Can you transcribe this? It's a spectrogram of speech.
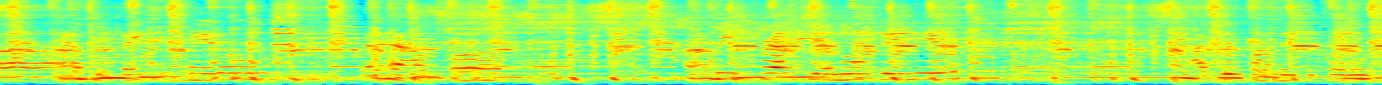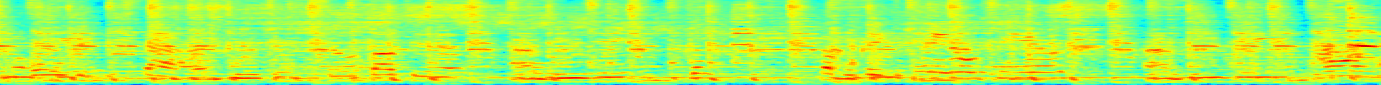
Uh, I have some baked potatoes that have um, pre-prepped here a little bit here. I cook my baked potatoes in a whole different style. So I'm about to cook a couple baked potatoes here. I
